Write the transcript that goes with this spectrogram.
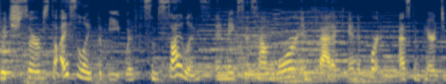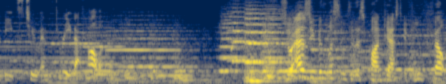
which serves to isolate the beat with some silence and makes it sound more emphatic and important as compared to beats 2 and 3 that follow. So, as you've been listening to this podcast, if you felt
